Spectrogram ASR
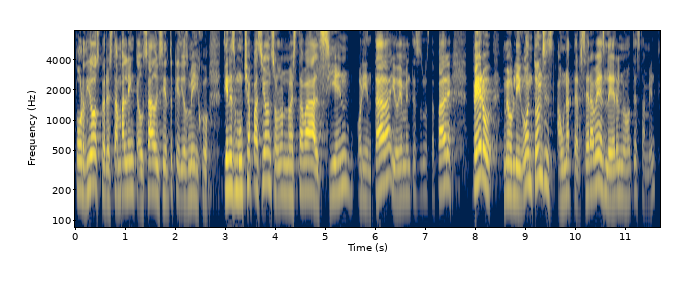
por Dios, pero está mal encausado y siento que Dios me dijo, tienes mucha pasión, solo no estaba al 100 orientada y obviamente eso no está padre, pero me obligó entonces a una tercera vez leer el Nuevo Testamento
